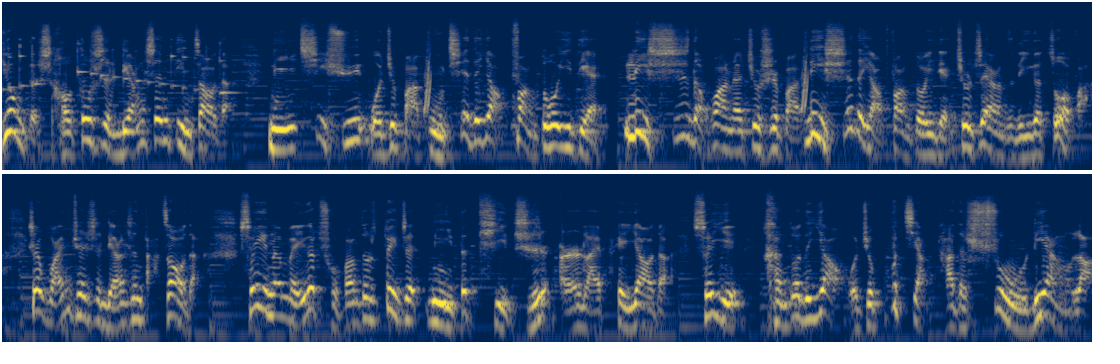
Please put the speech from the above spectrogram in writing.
用的时候都是量身定造的，你气虚我就把补气的药放多一点，利湿的话呢就是把利湿的药放多一点，就是这样子的一个做法，这完全是量身打造的。所以呢，每一个处方都是对着你的体质而来配药的，所以很多的药我就不讲它的数量了。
